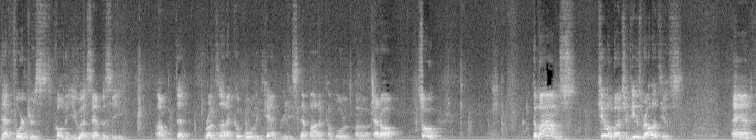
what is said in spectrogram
that fortress called the U.S. Embassy um, that runs out of Kabul and can't really step out of Kabul uh, at all. So the bombs kill a bunch of his relatives. And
